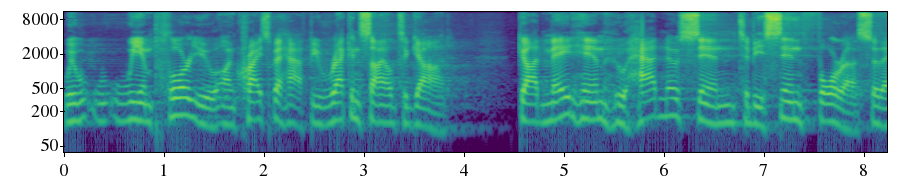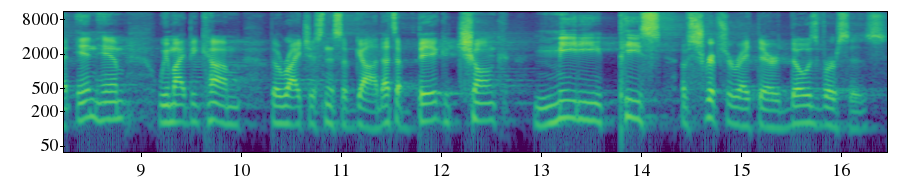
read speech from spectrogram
We, we implore you on Christ's behalf, be reconciled to God. God made him who had no sin to be sin for us, so that in him we might become the righteousness of God. That's a big chunk, meaty piece of scripture right there, those verses.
